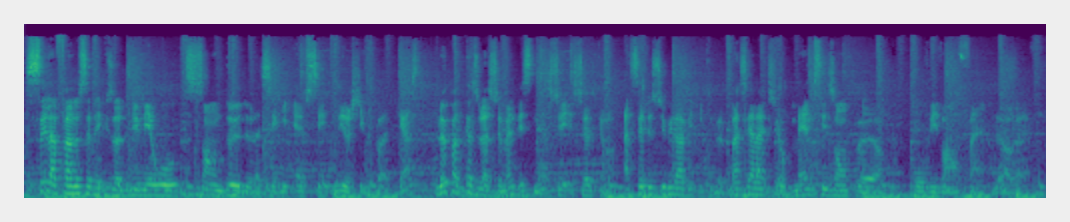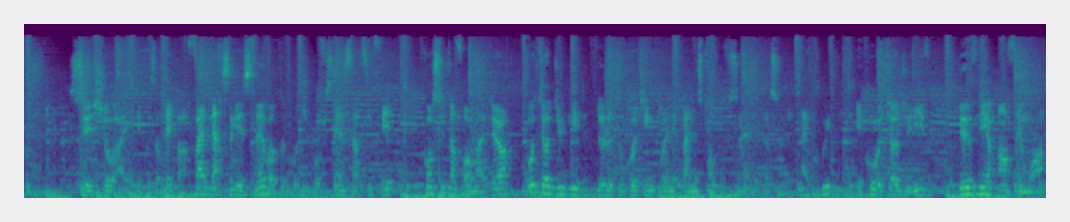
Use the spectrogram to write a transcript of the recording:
C'est la fin de cet épisode numéro 102 de la série FC Leadership Podcast, le podcast de la semaine destiné à ceux et celles qui ont assez de subir la vie et qui veulent passer à l'action même s'ils ont peur pour vivre enfin leur rêve. Ce show a été présenté par Padler Célestin, votre coach professionnel certifié, consultant formateur, auteur du guide de l'auto-coaching pour un épanouissement professionnel et personnel accru et co-auteur du livre Devenir enfin moi,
